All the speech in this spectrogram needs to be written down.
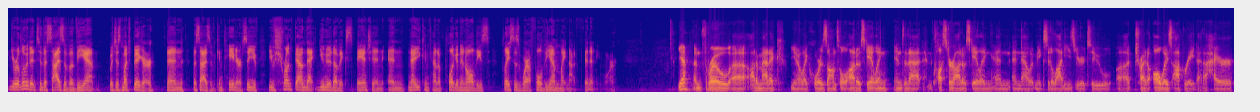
you were limited to the size of a VM, which is much bigger than the size of a container. So you've you've shrunk down that unit of expansion, and now you can kind of plug it in all these places where a full VM might not fit anymore. Yeah, and throw uh, automatic, you know, like horizontal auto scaling into that, and cluster auto scaling, and and now it makes it a lot easier to uh, try to always operate at a higher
